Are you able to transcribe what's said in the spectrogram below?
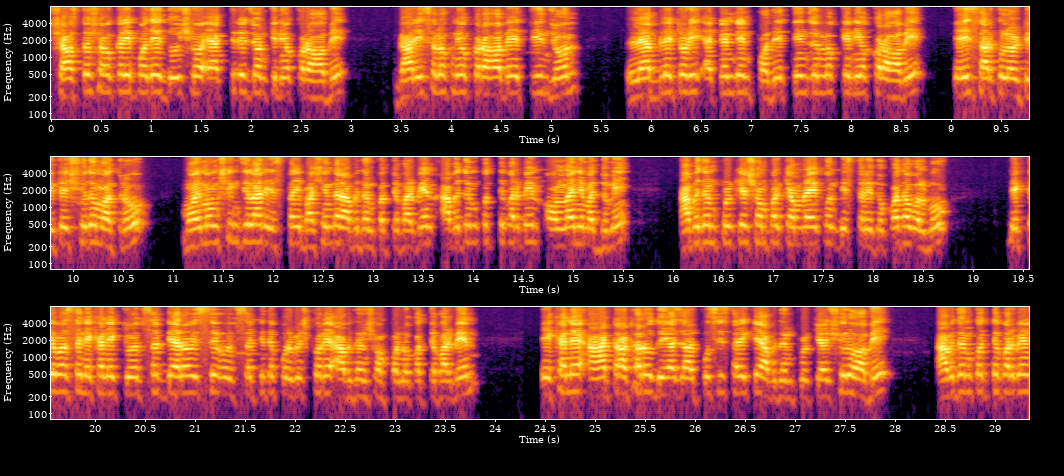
স্বাস্থ্য সহকারী পদে দুইশো একত্রিশ জনকে নিয়োগ করা হবে। গাড়ি চালক নিয়োগ করা হবে তিনজন। ল্যাবরেটরি অ্যাটেন্ডেন্ট পদে তিনজন লোককে নিয়োগ করা হবে। এই সার্কুলারটিতে শুধুমাত্র ময়মনসিংহ জেলার স্থায়ী বাসিন্দারা আবেদন করতে পারবেন। আবেদন করতে পারবেন অনলাইনের মাধ্যমে। আবেদন প্রক্রিয়া সম্পর্কে আমরা এখন বিস্তারিত কথা বলব। দেখতে পাচ্ছেন, এখানে একটি ওয়েবসাইট দেওয়া রয়েছে। ওয়েবসাইটটিতে প্রবেশ করে আবেদন সম্পন্ন করতে পারবেন। এখানে আট আঠারো দুই হাজার পঁচিশ তারিখে আবেদন প্রক্রিয়া শুরু হবে। আবেদন করতে পারবেন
